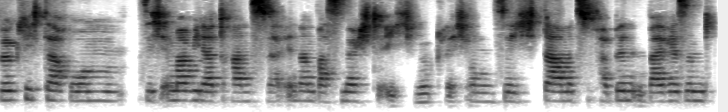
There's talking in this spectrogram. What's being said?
Wirklich darum, sich immer wieder dran zu erinnern, was möchte ich wirklich und sich damit zu verbinden, weil wir sind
